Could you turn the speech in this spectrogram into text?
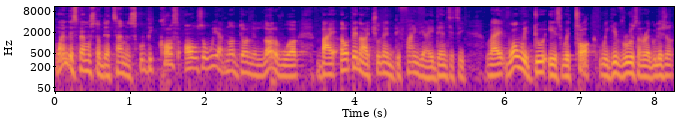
when they spend most of their time in school, because also we have not done a lot of work by helping our children define their identity, right? What we do is we talk, we give rules and regulations.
